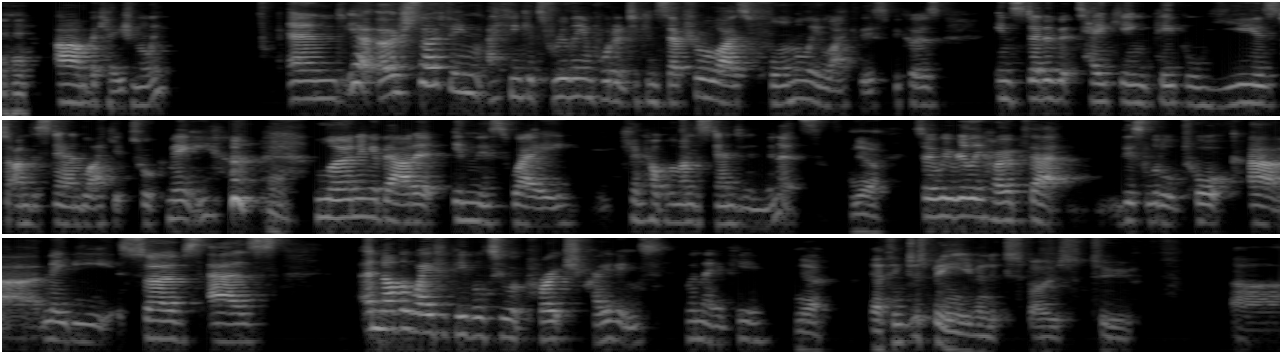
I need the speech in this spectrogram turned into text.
Mhm. um, occasionally. And yeah, urge surfing, I think it's really important to conceptualize formally like this because instead of it taking people years to understand, like it took me, learning about it in this way can help them understand it in minutes. Yeah. So we really hope that this little talk uh, maybe serves as another way for people to approach cravings when they appear. Yeah, I think just being even exposed to uh,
